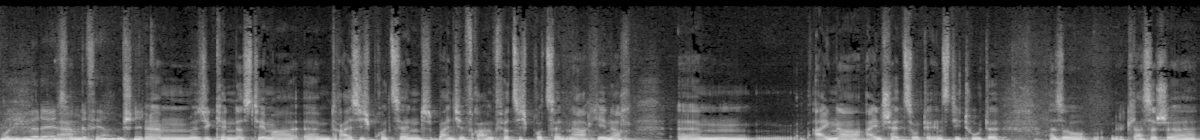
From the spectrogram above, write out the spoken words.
Wo liegen wir da jetzt ja, ungefähr im Schnitt? Ähm, sie kennen das Thema ähm, 30 Prozent, manche fragen 40 Prozent nach, je nach ähm, eigener Einschätzung der Institute. Also klassische,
